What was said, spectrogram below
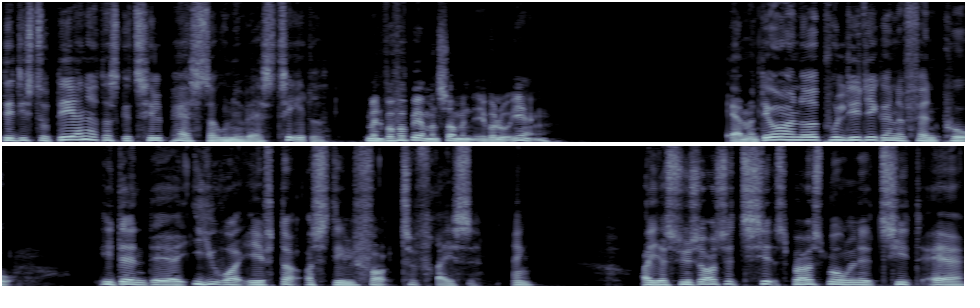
Det er de studerende, der skal tilpasse sig universitetet. Men hvorfor beder man så om en evaluering? Jamen, det var noget, politikerne fandt på i den der iver efter at stille folk tilfredse. Ikke? Og jeg synes også, at spørgsmålene tit er,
